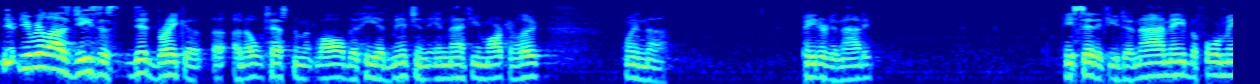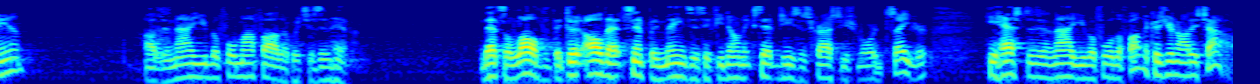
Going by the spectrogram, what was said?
You, you realize Jesus did break a, a, an Old Testament law that he had mentioned in Matthew, Mark, and Luke when uh, Peter denied him? He said, If you deny me before men, I'll deny you before my Father which is in heaven. That's a law that they took. All that simply means is if you don't accept Jesus Christ as your Lord and Savior, He has to deny you before the Father because you're not His child.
